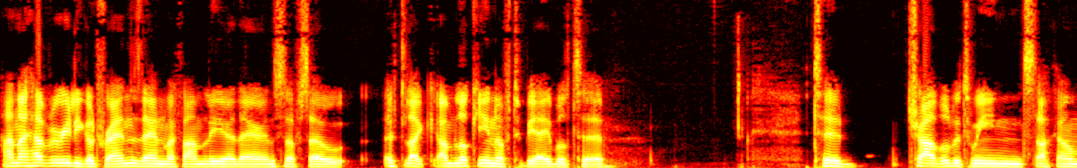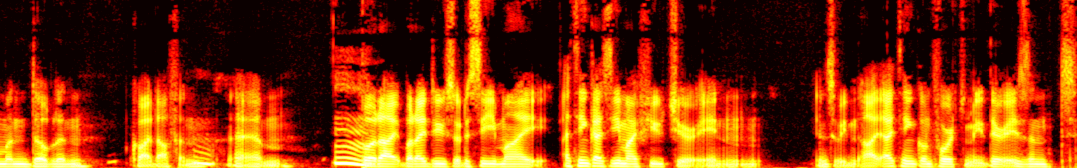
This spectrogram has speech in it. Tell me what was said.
and I have really good friends there, and my family are there and stuff. So, it's like I'm lucky enough to be able to to travel between Stockholm and Dublin quite often. Um, But I but I do sort of see my I think I see my future in in Sweden. I, I think unfortunately there isn't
